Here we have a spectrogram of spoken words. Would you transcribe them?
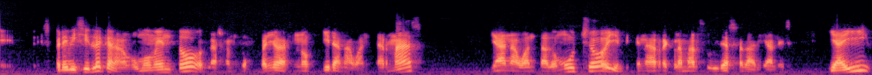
Eh, es previsible que en algún momento las familias españolas no quieran aguantar más, ya han aguantado mucho y empiecen a reclamar subidas salariales. Y ahí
